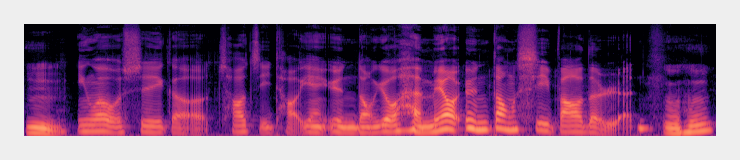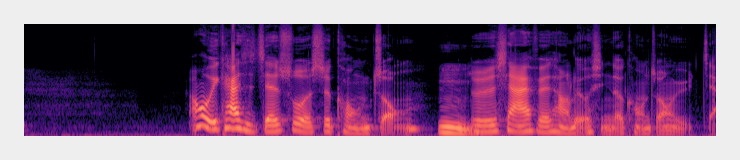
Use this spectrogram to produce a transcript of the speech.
嗯，因为我是一个超级讨厌运动又很没有运动细胞的人。嗯哼。然后我一开始接触的是空中，嗯，就是现在非常流行的空中瑜伽。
